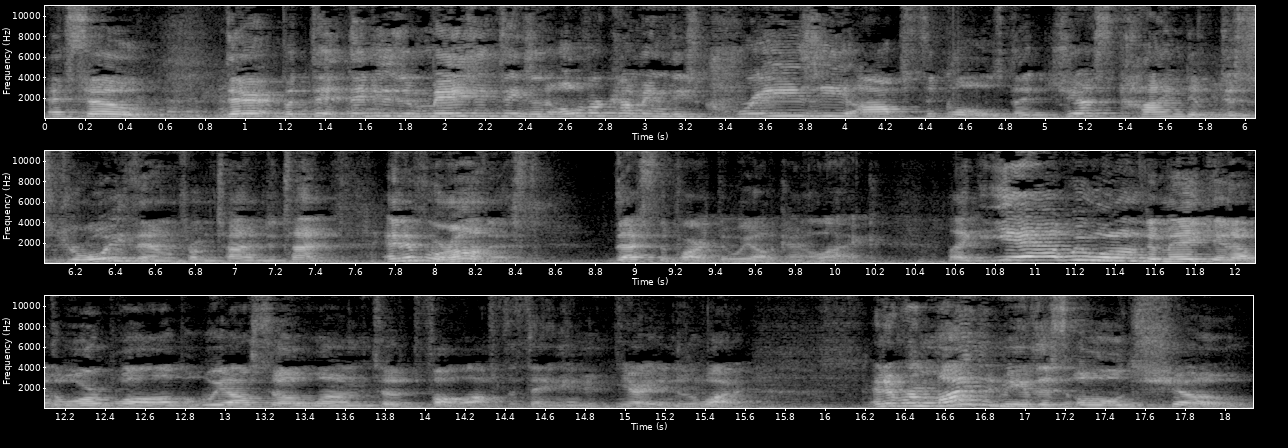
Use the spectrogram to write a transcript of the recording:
and so, but they, they do these amazing things and overcoming these crazy obstacles that just kind of destroy them from time to time. And if we're honest, that's the part that we all kind of like. Like, yeah, we want them to make it up the warp wall, but we also want them to fall off the thing and you know, into the water. And it reminded me of this old show.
